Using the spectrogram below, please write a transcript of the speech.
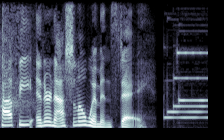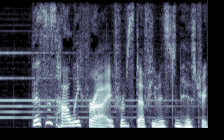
Happy International Women's Day. This is Holly Fry from Stuff You Missed in History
